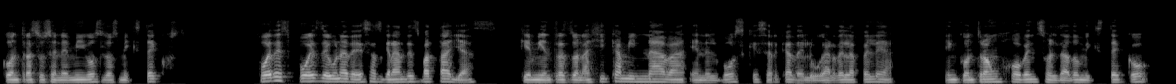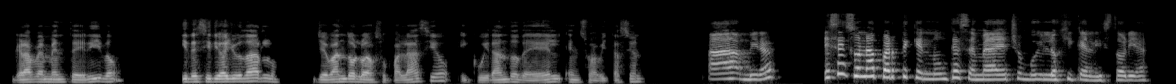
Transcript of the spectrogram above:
contra sus enemigos los mixtecos. Fue después de una de esas grandes batallas que mientras Donají caminaba en el bosque cerca del lugar de la pelea, encontró a un joven soldado mixteco gravemente herido y decidió ayudarlo, llevándolo a su palacio y cuidando de él en su habitación. Ah, mira, esa es una parte que nunca se me ha hecho muy lógica en la historia.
